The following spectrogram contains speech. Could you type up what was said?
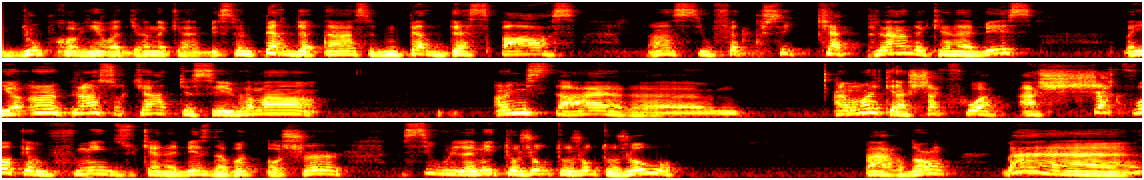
d'où provient votre graine de cannabis, c'est une perte de temps, c'est une perte d'espace. Hein? Si vous faites pousser quatre plants de cannabis, ben, il y a un plant sur quatre que c'est vraiment un mystère. Euh, à moins qu'à chaque fois, à chaque fois que vous fumez du cannabis de votre pusher, si vous l'aimez toujours, toujours, toujours, pardon, ben,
